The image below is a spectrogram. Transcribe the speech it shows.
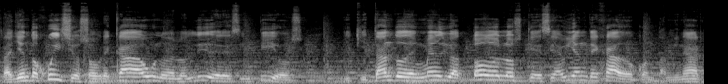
trayendo juicio sobre cada uno de los líderes impíos y quitando de en medio a todos los que se habían dejado contaminar.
